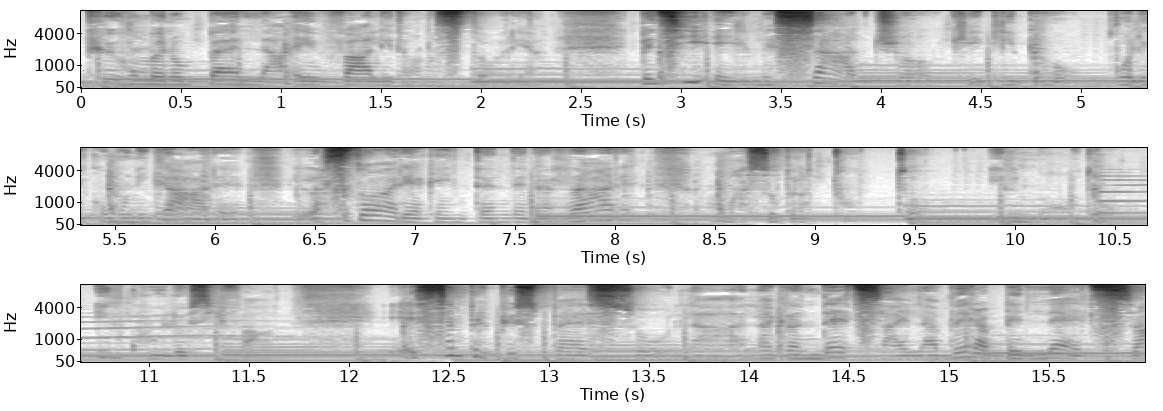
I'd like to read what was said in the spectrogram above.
più o meno bella e valida una storia, bensì è il messaggio che il libro vuole comunicare, la storia che intende narrare, ma soprattutto il modo in cui lo si fa. E sempre più spesso la grandezza e la vera bellezza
